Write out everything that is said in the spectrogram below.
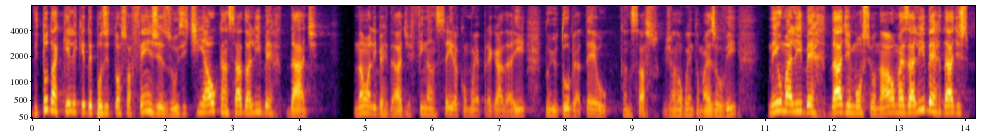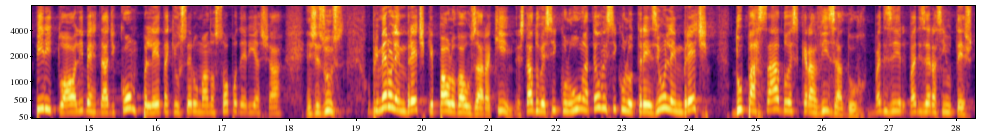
de todo aquele que depositou a sua fé em Jesus e tinha alcançado a liberdade, não a liberdade financeira como é pregada aí no YouTube até o cansaço, já não aguento mais ouvir, nem uma liberdade emocional, mas a liberdade espiritual, a liberdade completa que o ser humano só poderia achar em Jesus. O primeiro lembrete que Paulo vai usar aqui está do versículo 1 até o versículo 13, um lembrete do passado escravizador. Vai dizer, vai dizer assim o texto.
